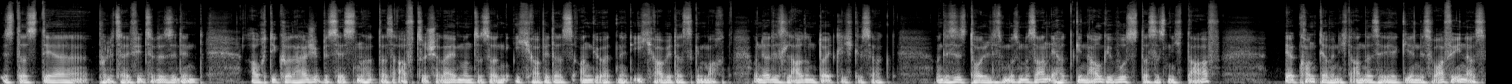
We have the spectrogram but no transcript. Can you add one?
ist, dass der Polizeivizepräsident auch die Courage besessen hat, das aufzuschreiben und zu sagen, ich habe das angeordnet, ich habe das gemacht. Und er hat es laut und deutlich gesagt. Und das ist toll, das muss man sagen. Er hat genau gewusst, dass es nicht darf. Er konnte aber nicht anders reagieren. Es war für ihn aus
